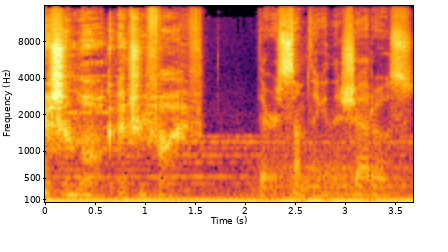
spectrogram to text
Mission log entry 5. There is something in the shadows.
